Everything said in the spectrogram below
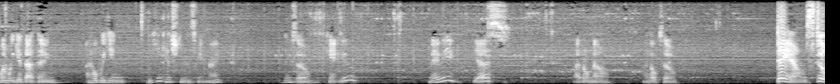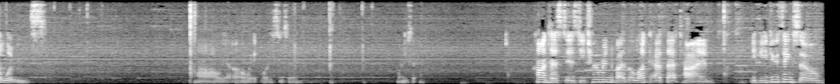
when we get that thing. I hope we can we can catch it in this game, right? I think so. Can't you? Maybe? Yes? I don't know. I hope so. Damn! Still lose! Oh, yeah. Oh, wait. What does he say? What do you say? Contest is determined by the luck at that time. If you do think so,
